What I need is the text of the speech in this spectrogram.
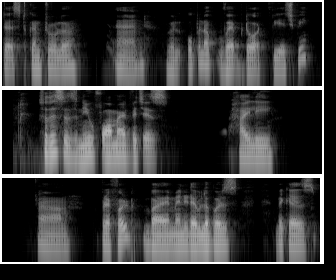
test controller and we'll open up web.php. So this is a new format which is highly um, preferred by many developers because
